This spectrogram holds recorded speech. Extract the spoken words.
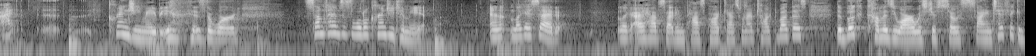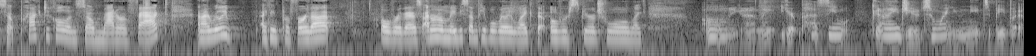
I uh, cringy maybe is the word. Sometimes it's a little cringy to me. And like I said, like I have said in past podcasts when I've talked about this, the book Come As You Are was just so scientific and so practical and so matter of fact. And I really, I think, prefer that over this. I don't know, maybe some people really like the over spiritual, like, oh my god, like your pussy guide you to where you need to be. But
